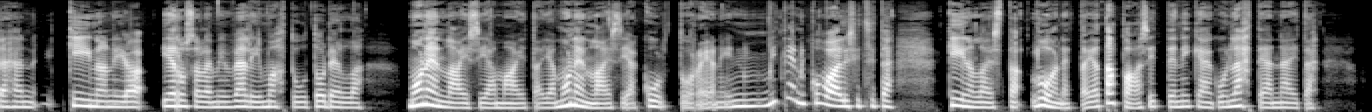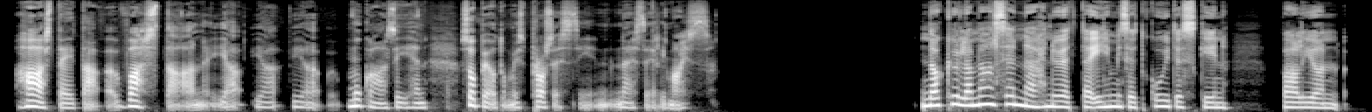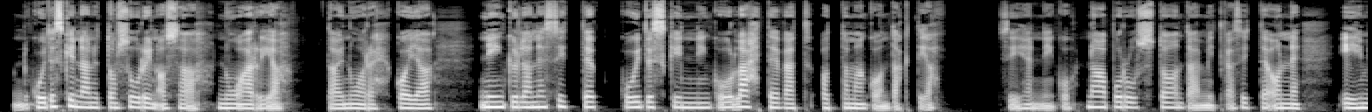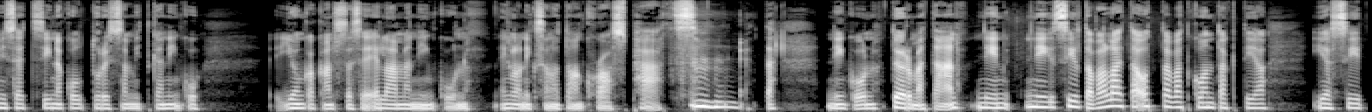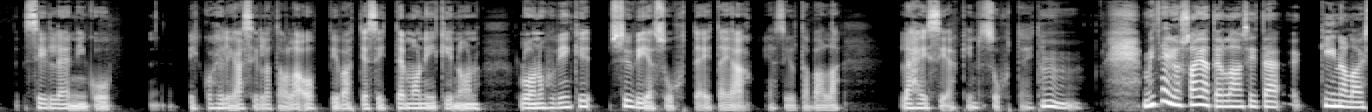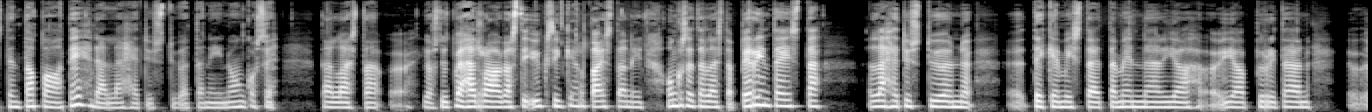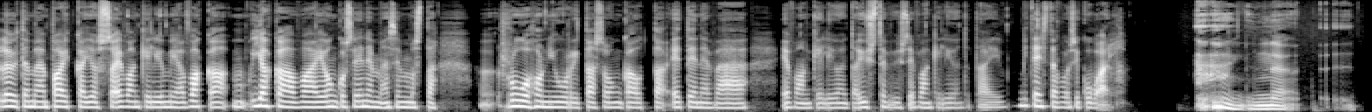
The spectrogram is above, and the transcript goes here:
tähän Kiinan ja Jerusalemin väliin mahtuu todella monenlaisia maita ja monenlaisia kulttuureja. Niin miten kuvailisit sitä kiinalaista luonnetta ja tapaa sitten ikään kuin lähteä näitä – haasteita vastaan ja, ja, ja mukaan siihen sopeutumisprosessiin näissä eri maissa? No kyllä mä oon sen nähnyt, että ihmiset kuitenkin paljon, kuitenkin nämä nyt on suurin osa nuoria tai nuorehkoja, niin kyllä ne sitten kuitenkin niin kuin lähtevät ottamaan kontaktia siihen niin kuin naapurustoon tai mitkä sitten on ne ihmiset siinä kulttuurissa, mitkä niin kuin – jonka kanssa se elämä niin kuin englanniksi sanotaan cross paths, mm-hmm. että niin kuin törmätään, niin, niin sillä tavalla, että ottavat kontaktia ja sit, silleen niin kuin pikkuhiljaa sillä tavalla oppivat ja sitten monikin on luonut hyvinkin syviä suhteita ja, ja sillä tavalla läheisiäkin suhteita. Mm. Miten jos ajatellaan sitä kiinalaisten tapaa tehdä lähetystyötä, niin onko se – tällaista, äh, jos nyt vähän raakasti yksinkertaista, niin onko se tällaista perinteistä lähetystyön äh, tekemistä, että mennään ja, ja pyritään löytämään paikka, jossa evankeliumia vaka, jakaa vai onko se enemmän semmoista äh, ruohonjuuritason kautta etenevää evankeliointa, ystävyysevankeliointa tai miten sitä voisi kuvailla?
